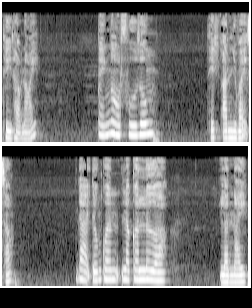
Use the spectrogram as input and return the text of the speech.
Thì Thảo nói, Bánh ngọt phù dung. Thích ăn như vậy sao? Đại tướng quân là con lừa. Lần này,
